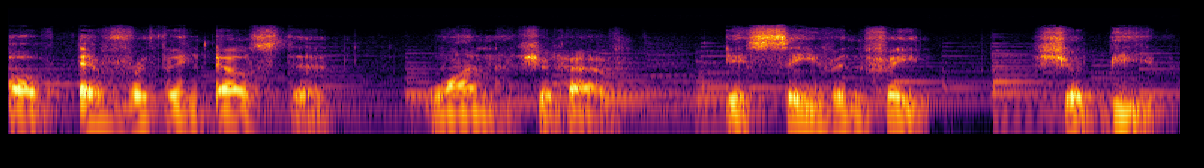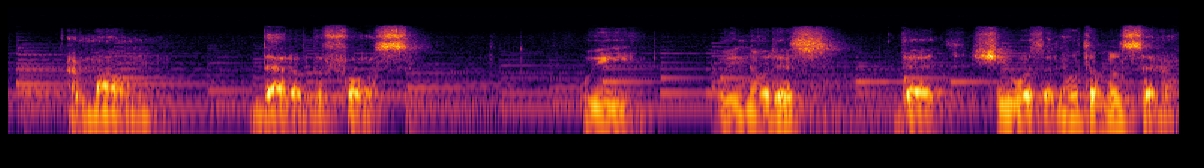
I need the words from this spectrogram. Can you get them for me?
of everything else that one should have, a saving faith should be among that of the first. We we notice that she was a notable sinner,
